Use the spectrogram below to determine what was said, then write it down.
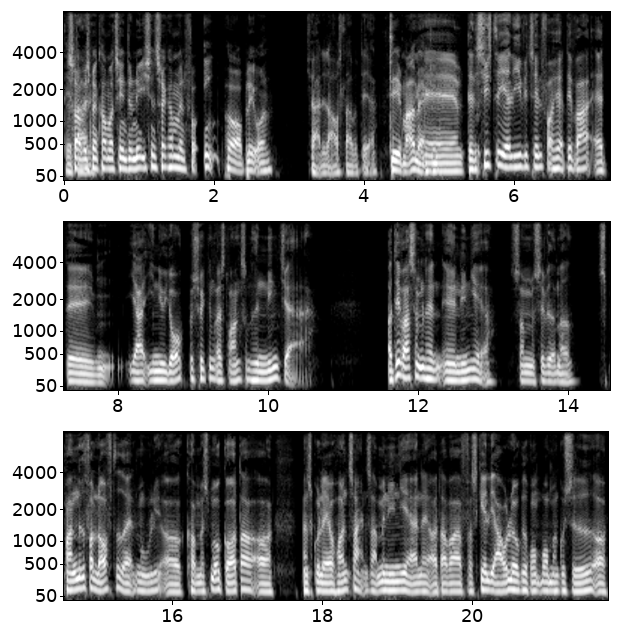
Så hvis dejligt. man kommer til Indonesien, så kan man få en på opleveren. Jeg er lidt afslappet der. Det er meget mærkeligt. Øh, den sidste, jeg lige vil tilføje her, det var, at øh, jeg i New York besøgte en restaurant, som hed Ninja. Og det var simpelthen øh, ninjaer, som serverede mad. Sprang ned fra loftet og alt muligt, og kom med små godter, og man skulle lave håndtegn sammen med ninjaerne, og der var forskellige aflukkede rum, hvor man kunne sidde og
